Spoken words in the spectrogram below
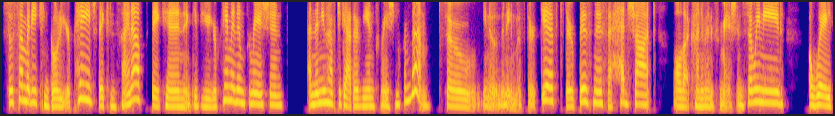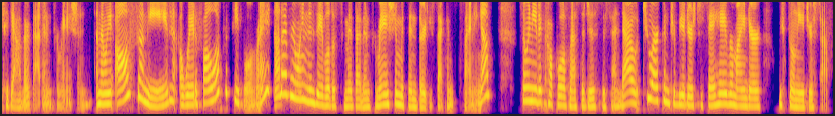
So somebody can go to your page, they can sign up, they can give you your payment information, and then you have to gather the information from them. So, you know, the name of their gift, their business, a headshot, all that kind of information. So we need a way to gather that information. And then we also need a way to follow up with people, right? Not everyone is able to submit that information within 30 seconds of signing up. So we need a couple of messages to send out to our contributors to say, hey, reminder, we still need your stuff.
